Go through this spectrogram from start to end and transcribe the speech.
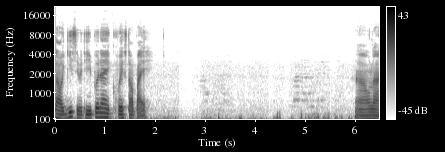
รอยี่สิบนาทีเพื่อได้เควสต่อไป เอาล่ะ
